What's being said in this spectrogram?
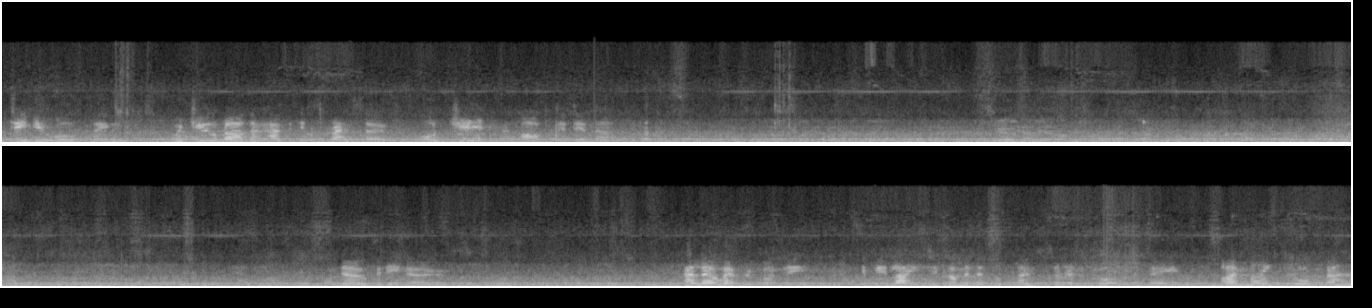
What do you all think? Would you rather have espresso or gin after dinner? Nobody knows. Hello, everybody. If you'd like to come a little closer and talk to me, I might talk back.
